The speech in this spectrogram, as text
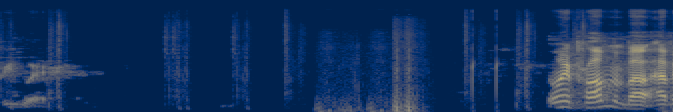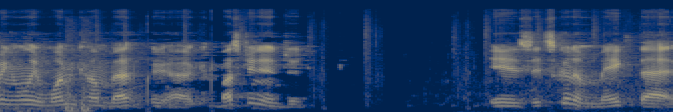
everywhere. The only problem about having only one uh, combustion engine is it's gonna make that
